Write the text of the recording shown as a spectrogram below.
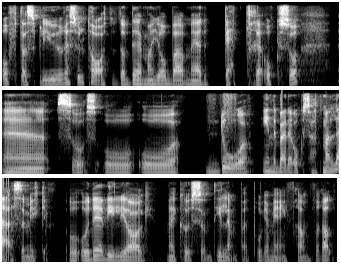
oftast blir ju resultatet av det man jobbar med bättre också. Eh, så, och, och då innebär det också att man lär sig mycket och, och det vill jag med kursen tillämpad programmering framför allt.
